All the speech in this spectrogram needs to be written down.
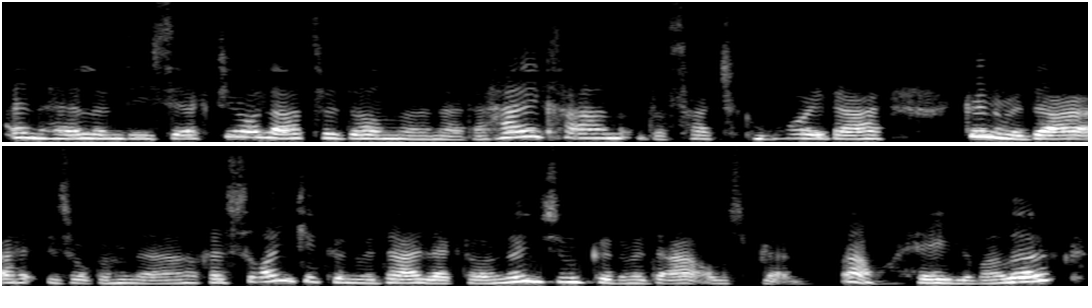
En Helen die zegt, joh, laten we dan uh, naar de hei gaan. Dat is hartstikke mooi daar. Kunnen we daar, is ook een restaurantje, kunnen we daar lekker een lunch doen? Kunnen we daar alles plannen? Nou, helemaal leuk.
